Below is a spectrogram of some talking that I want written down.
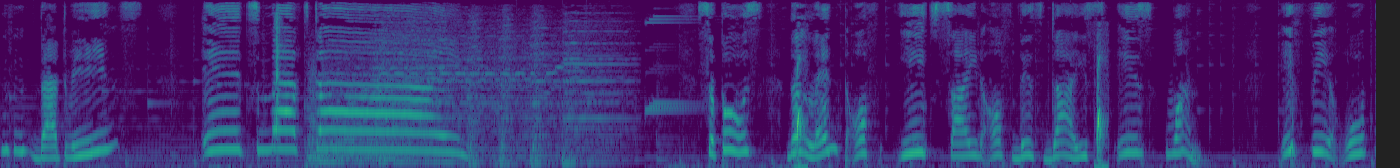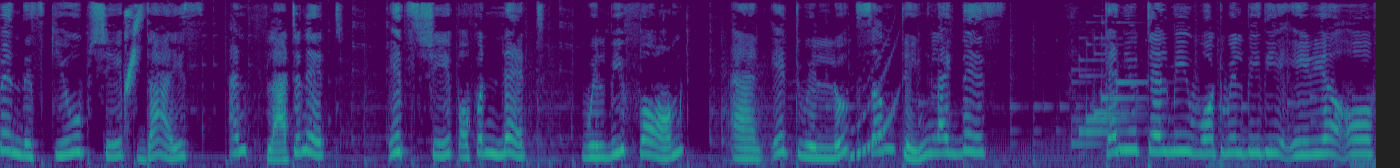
that means it's math time! Suppose the length of each side of this dice is 1. If we open this cube-shaped dice and flatten it, its shape of a net will be formed and it will look something like this. Can you tell me what will be the area of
